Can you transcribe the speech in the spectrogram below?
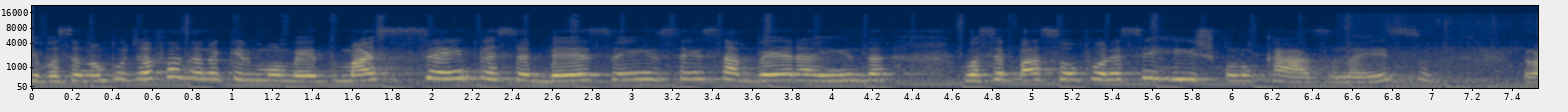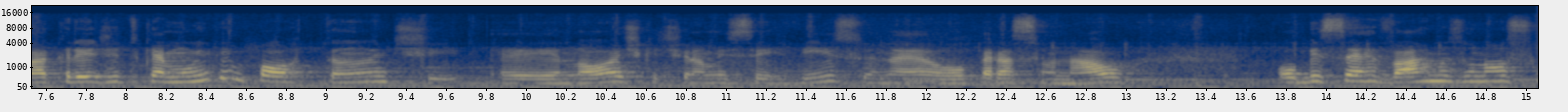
que você não podia fazer naquele momento, mas sem perceber, sem, sem saber ainda, você passou por esse risco no caso, não é isso? Eu acredito que é muito importante é, nós que tiramos serviço né, operacional observarmos o nosso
